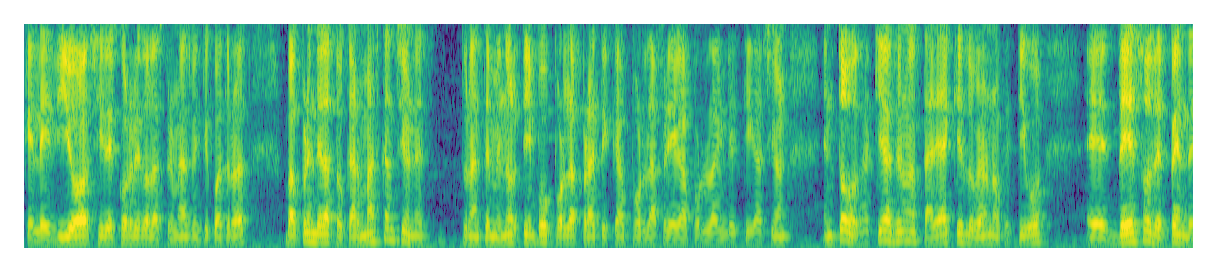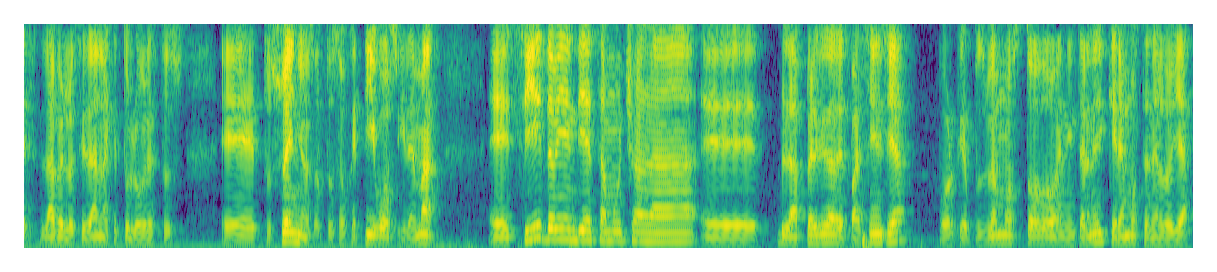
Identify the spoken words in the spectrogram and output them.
que le dio así de corrido las primeras 24 horas va a aprender a tocar más canciones durante menor tiempo por la práctica, por la friega, por la investigación, en todos. Aquí hacer una tarea, quieres lograr un objetivo, eh, de eso depende la velocidad en la que tú logres tus, eh, tus sueños o tus objetivos y demás. Eh, sí, de hoy en día está mucho la, la pérdida de paciencia porque pues vemos todo en internet y queremos tenerlo ya.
